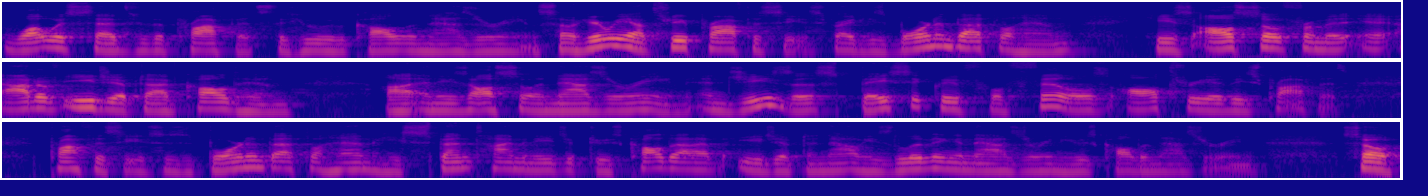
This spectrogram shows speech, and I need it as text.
what was said through the prophets that he would be called a Nazarene. So here we have three prophecies, right? He's born in Bethlehem. He's also from out of Egypt. I've called him. Uh, and he's also a Nazarene. And Jesus basically fulfills all three of these prophets prophecies. He was born in Bethlehem. He spent time in Egypt. He was called out of Egypt, and now he's living in Nazarene. He was called a Nazarene. So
